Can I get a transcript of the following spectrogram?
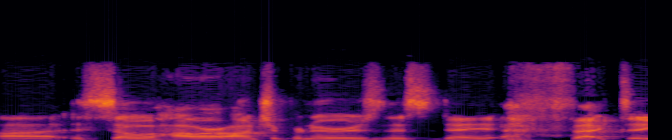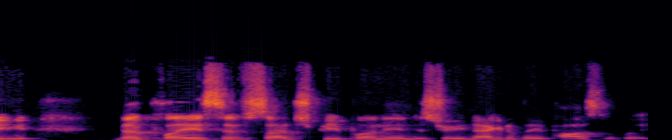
Uh, so, how are entrepreneurs this day affecting the place of such people in the industry negatively or positively?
